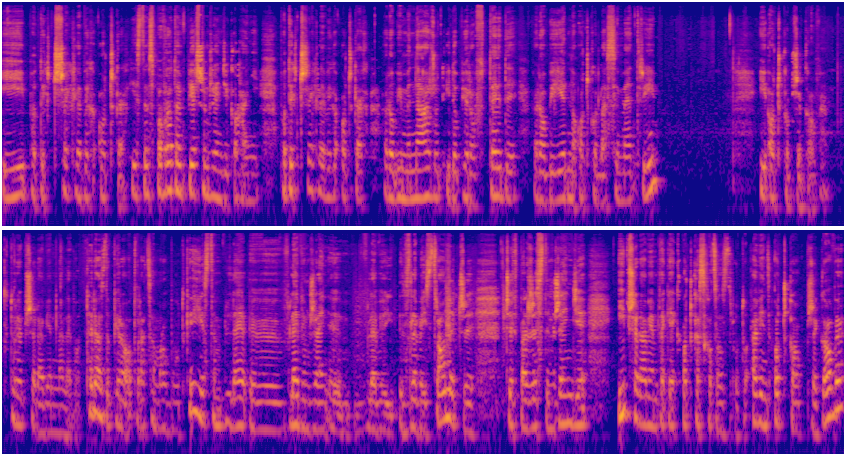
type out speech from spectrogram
i po tych trzech lewych oczkach, jestem z powrotem w pierwszym rzędzie, kochani, po tych trzech lewych oczkach robimy narzut i dopiero wtedy robię jedno oczko dla symetrii i oczko brzegowe, które przerabiam na lewo. Teraz dopiero odwracam robótkę i jestem w, le, w lewym rzędzie, w lewej, z lewej strony, czy, czy w parzystym rzędzie i przerabiam tak jak oczka schodzą z drutu. A więc oczko brzegowe,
